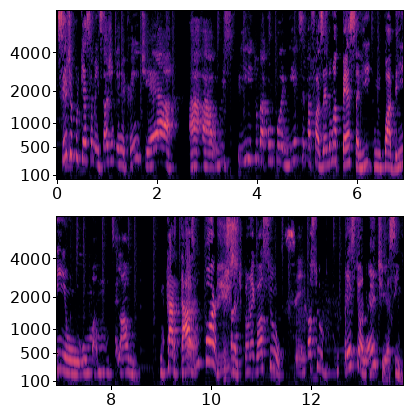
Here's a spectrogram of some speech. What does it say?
Seja porque essa mensagem, de repente, é a a, a, o espírito da companhia que você está fazendo uma peça ali, um quadrinho, uma, um, sei lá, um, um cartaz, é, não importa, isso. sabe? Tipo, é um negócio, um negócio impressionante, assim,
